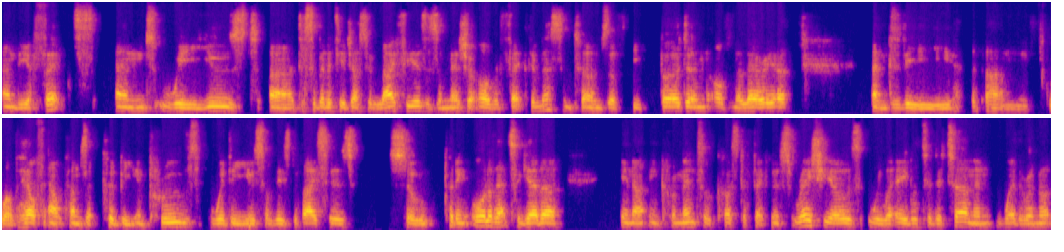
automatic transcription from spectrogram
and the effects, and we used uh, disability adjusted life years as a measure of effectiveness in terms of the burden of malaria and the um, well the health outcomes that could be improved with the use of these devices. So putting all of that together, in our incremental cost effectiveness ratios, we were able to determine whether or not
